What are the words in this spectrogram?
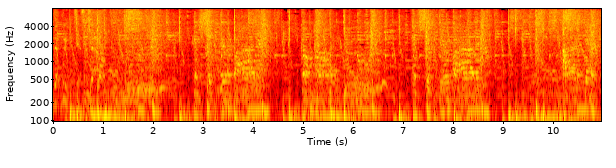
that we just got. And shake your body. Come on. And shake your body. I can't.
